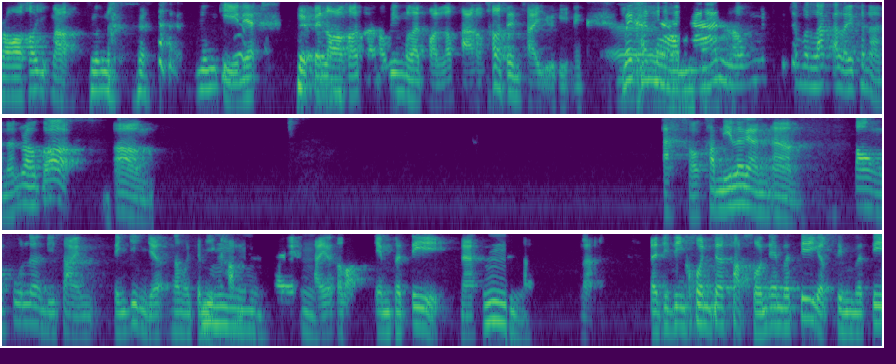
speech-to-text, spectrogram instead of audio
รอเขาอยู่มาลุงลุงกี่เนี่ยไปรอเขาตอนเขาวิ่งมาราธอนแล้วพาเขาเข้าเส้นชัยอยู่ทีหนึ่งไม่ขนาดนั้นเราไม่จะมารักอะไรขนาดนั้น เราก็อ่าอะเขาคำนี้แล้วกันอ่าต้องพูดเรื่องดีไซน์ thinking เยอะแล้วมันจะมีคำอืมใช้ใช้ตลอด empathy นะอืมนะแต่จริงๆ คนจะสับสน empathy กับ sympathy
